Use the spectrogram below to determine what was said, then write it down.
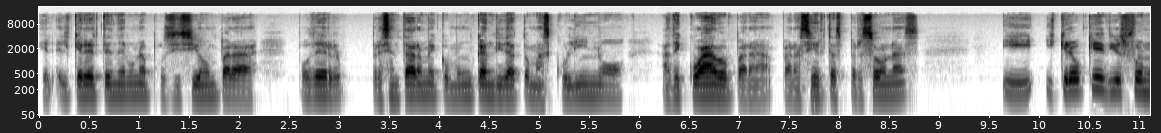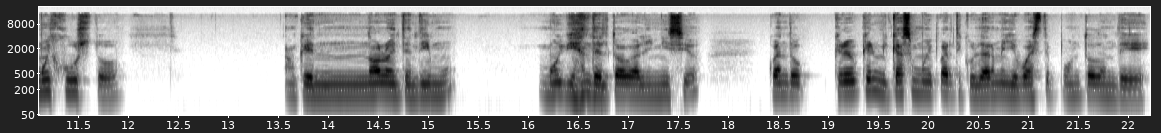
el, el, querer tener una posición para poder presentarme como un candidato masculino adecuado para, para ciertas personas. Y, y creo que Dios fue muy justo, aunque no lo entendí muy bien del todo al inicio, cuando creo que en mi caso muy particular me llevó a este punto donde,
